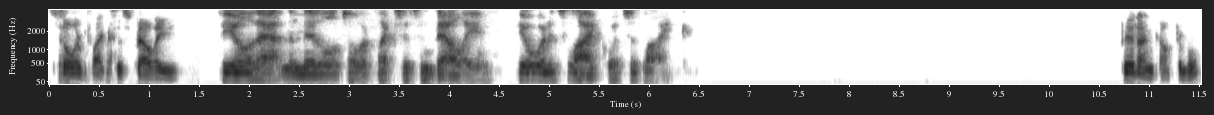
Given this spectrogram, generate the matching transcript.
solar plexus belly. Feel that in the middle of solar plexus and belly feel what it's like. What's it like? Bit uncomfortable.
